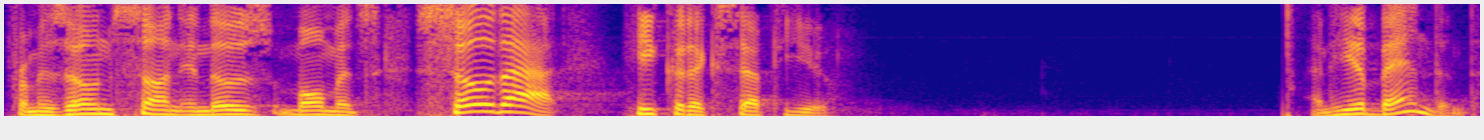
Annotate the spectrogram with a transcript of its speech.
from his own son in those moments so that he could accept you. And he abandoned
